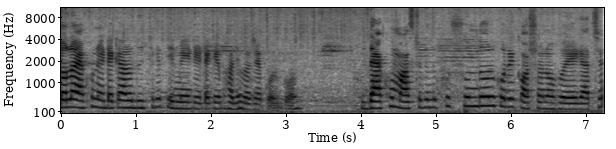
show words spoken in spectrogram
চলো এখন এটাকে আরও দুই থেকে তিন মিনিট এটাকে ভাজা ভাজা করব। দেখো মাছটা কিন্তু খুব সুন্দর করে কষানো হয়ে গেছে।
